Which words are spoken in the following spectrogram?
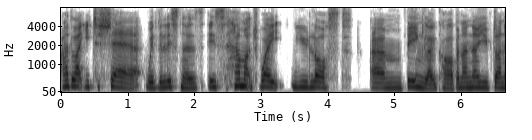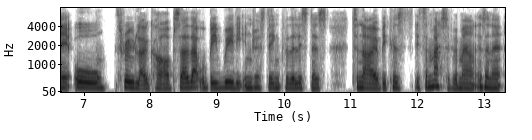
I'd like you to share with the listeners is how much weight you lost um, being low carb. And I know you've done it all through low carb. So that would be really interesting for the listeners to know because it's a massive amount, isn't it?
